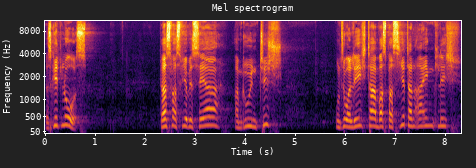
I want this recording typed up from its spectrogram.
Es geht los. Das, was wir bisher am grünen Tisch uns überlegt haben, was passiert dann eigentlich,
